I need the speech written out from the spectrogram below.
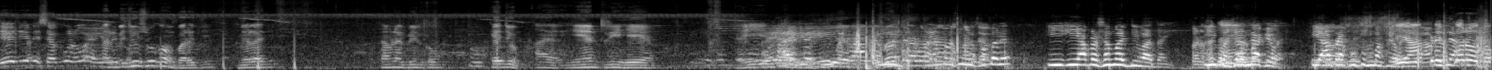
જે સગવડ હોય અને બીજું શું કહું ભરતજી? મેલાજી? તમને બેન કહું? કેજો આ એન્ટ્રી હે. એમાં શું ખબર હે ઈ ઈ આપણા સમાજની વાત આવી. બજાર ના કહેવાય. ઈ આપણા કુટુંબમાં કહેવાય. આપણે કરો તો.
